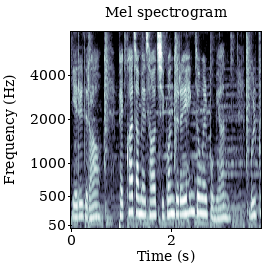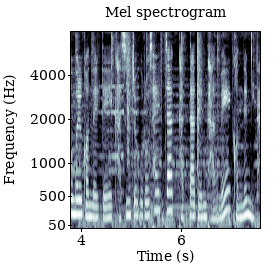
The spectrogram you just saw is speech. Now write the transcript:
예를 들어 백화점에서 직원들의 행동을 보면 물품을 건넬 때 가슴 쪽으로 살짝 갖다 댄 다음에 건넵니다.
